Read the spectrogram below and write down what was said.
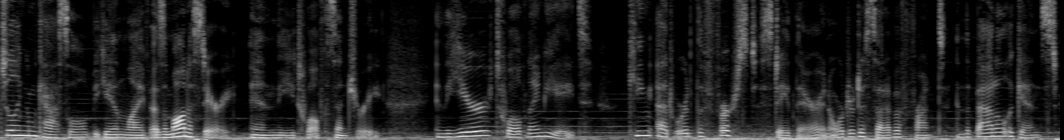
Chillingham Castle began life as a monastery in the 12th century. In the year 1298, King Edward I stayed there in order to set up a front in the battle against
